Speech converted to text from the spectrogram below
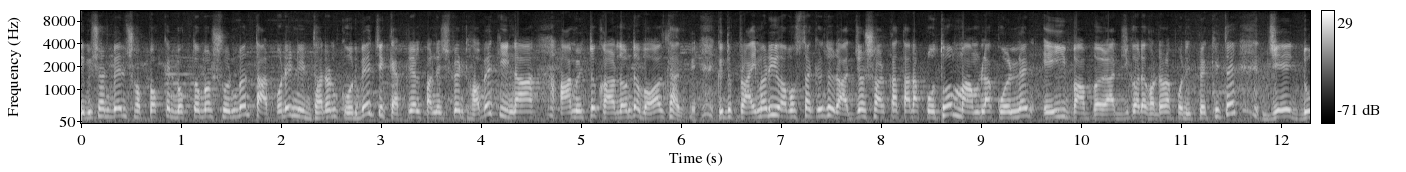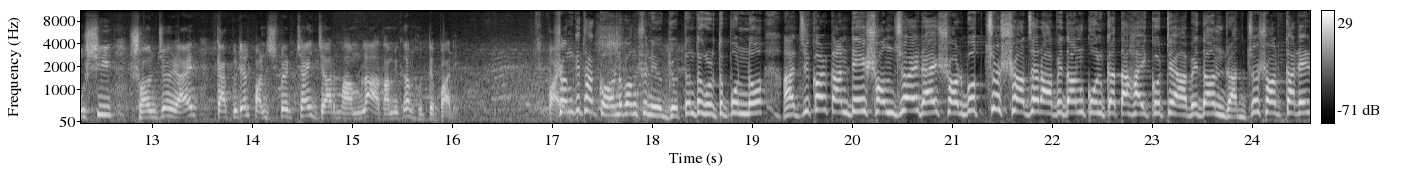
ডিভিশন বেঞ্চ সব পক্ষের বক্তব্য শুনবেন, তারপরে নির্ধারণ করবে যে ক্যাপিটাল পানিশমেন্ট হবে কি না আমৃত্যু কারাদণ্ড বহাল থাকবে কিন্তু প্রাইমারি অবস্থা কিন্তু রাজ্য সরকার তারা প্রথম মামলা করলেন এই রাজ্যিকরা ঘটনার পরিপ্রেক্ষিতে যে দোষী সঞ্জয় রায়ের ক্যাপিটাল পানিশমেন্ট চাই, যার মামলা আগামীকাল হতে পারে। সঙ্গে থাকো অনবংশ নিয়োগী অত্যন্ত গুরুত্বপূর্ণ। আর্যিকর কাণ্ডে সঞ্জয় রায় সর্বোচ্চ সাজার আবেদন, কলকাতা হাইকোর্টে আবেদন, রাজ্য সরকারের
